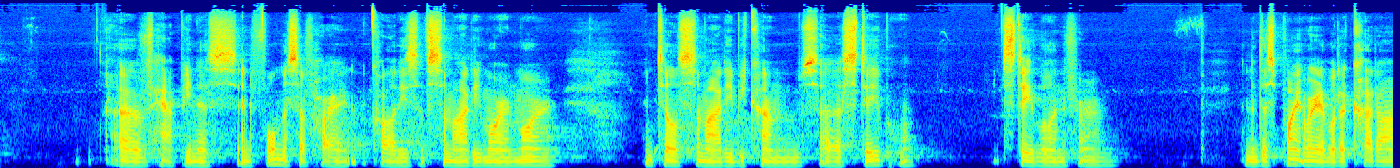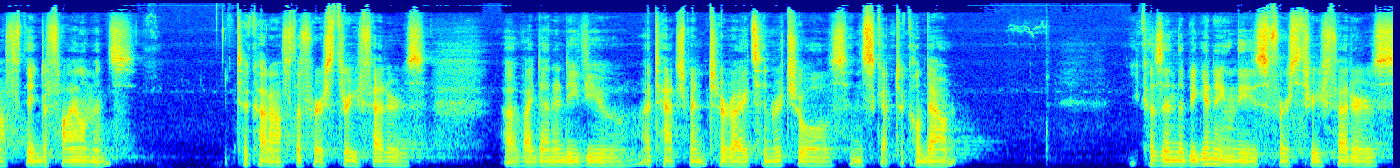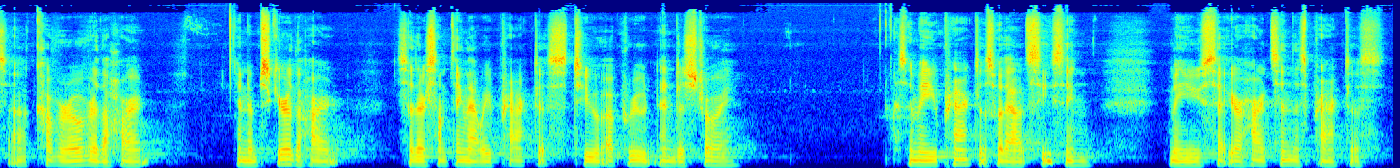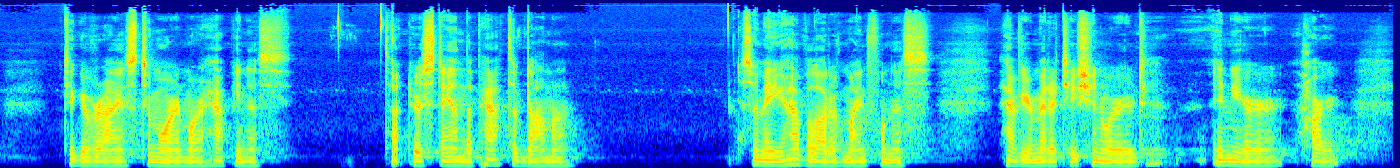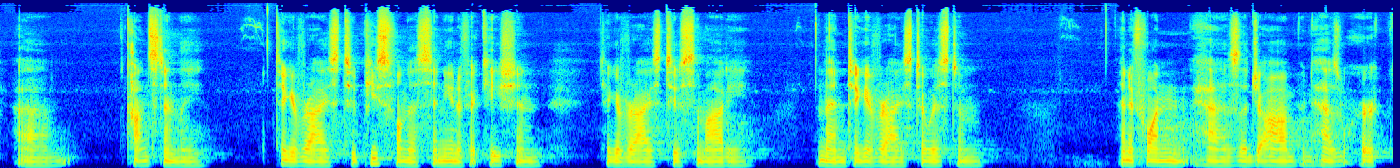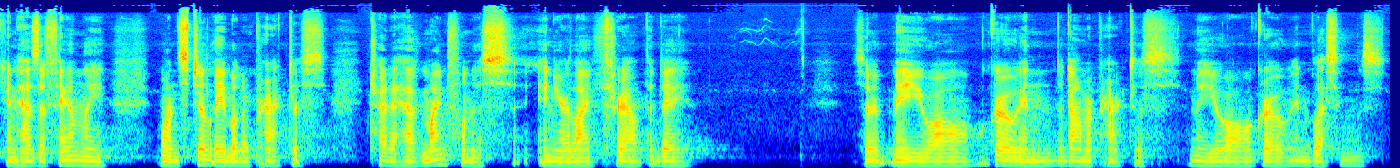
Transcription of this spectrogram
of happiness and fullness of heart, qualities of samadhi more and more, until samadhi becomes uh, stable, stable and firm. And at this point, we're able to cut off the defilements to cut off the first three fetters of identity view, attachment to rites and rituals, and skeptical doubt. Because in the beginning, these first three fetters uh, cover over the heart and obscure the heart, so there's something that we practice to uproot and destroy. So may you practice without ceasing. May you set your hearts in this practice to give rise to more and more happiness to understand the path of Dhamma. So may you have a lot of mindfulness, have your meditation word in your heart um, constantly to give rise to peacefulness and unification, to give rise to samadhi, and then to give rise to wisdom. And if one has a job and has work and has a family, one's still able to practice try to have mindfulness in your life throughout the day. So may you all grow in the Dhamma practice. May you all grow in blessings.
